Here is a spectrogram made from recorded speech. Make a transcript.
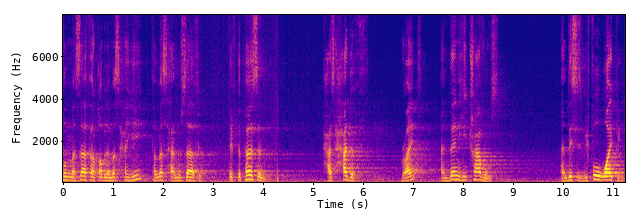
ثم سافر قبل مسحه فمسح المسافر If the person has hadath, right, and then he travels, and this is before wiping,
